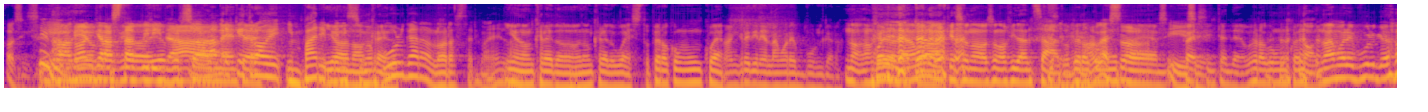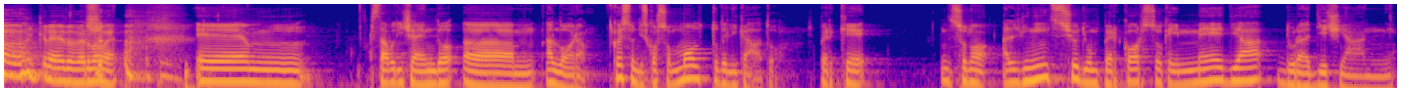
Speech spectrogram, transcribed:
così. Sì, trovato io anche la stabilità. Ma personalmente- perché trovi, impari Io benissimo bulgaro, allora stai rimanendo. Io non credo, non credo questo, però comunque... Non credi nell'amore bulgaro. No, non credo nell'amore perché sono, sono fidanzato, Sì, però no, comunque... questo- sì, questo sì. intendevo, però comunque no, nell'amore bulgaro non credo perlomeno. Ehm, stavo dicendo, ehm, allora, questo è un discorso molto delicato, perché sono all'inizio di un percorso che in media dura 10 anni.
